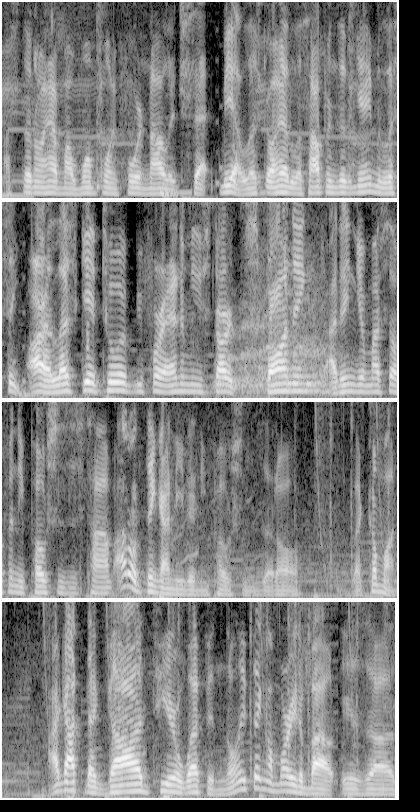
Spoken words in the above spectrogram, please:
I still don't have my 1.4 knowledge set. But yeah, let's go ahead. Let's hop into the game and let's see. All right, let's get to it before enemies start spawning. I didn't give myself any potions this time. I don't think I need any potions at all. Like, come on. I got the god tier weapon. The only thing I'm worried about is uh,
